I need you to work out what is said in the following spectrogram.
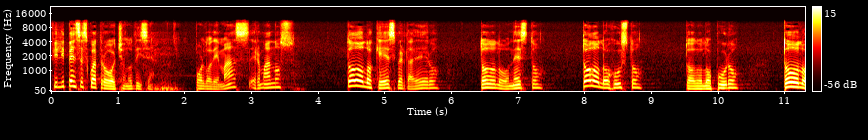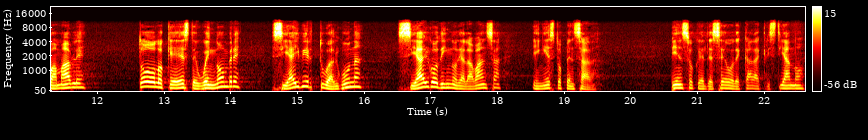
Filipenses 4:8 nos dice, por lo demás, hermanos, todo lo que es verdadero, todo lo honesto, todo lo justo, todo lo puro, todo lo amable, todo lo que es de buen nombre, si hay virtud alguna, si algo digno de alabanza, en esto pensada. Pienso que el deseo de cada cristiano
